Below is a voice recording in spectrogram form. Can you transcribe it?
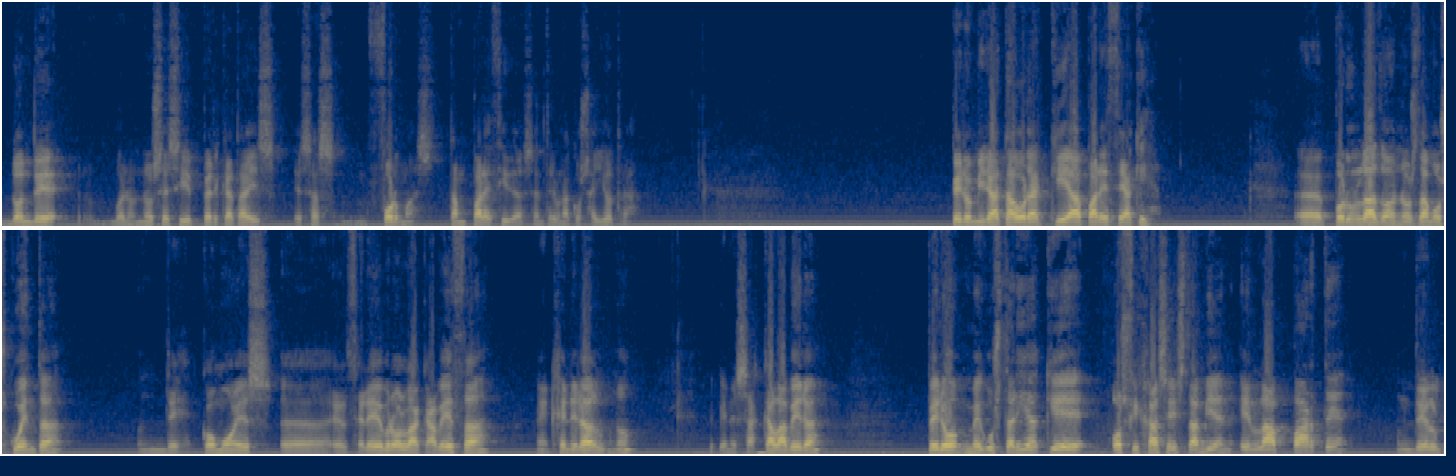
donde, bueno, no sé si percatáis esas formas tan parecidas entre una cosa y otra. Pero mirad ahora qué aparece aquí. Eh, por un lado nos damos cuenta de cómo es eh, el cerebro, la cabeza, en general, ¿no? en esa calavera, pero me gustaría que os fijaseis también en la parte del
